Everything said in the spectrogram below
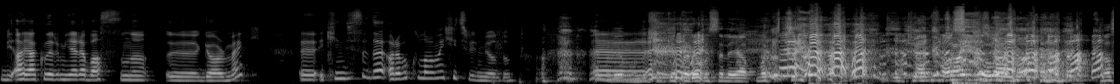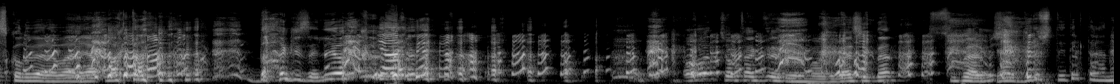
bir ayaklarım yere bassını e, görmek. E, ikincisi de araba kullanmayı hiç bilmiyordum. Ve bunu Ee, şirket arabasıyla yapmak için Kendi kaskolu, kaskolu bir arabayla yapmaktan daha güzeli yok. yani çok takdir ediyorum orada. Gerçekten süpermiş. Ya dürüst dedik de hani.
